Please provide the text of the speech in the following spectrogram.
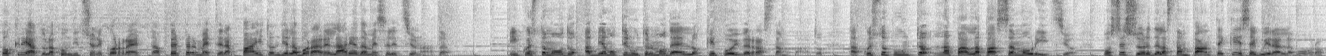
ho creato la condizione corretta per permettere a Python di elaborare l'area da me selezionata. In questo modo abbiamo ottenuto il modello che poi verrà stampato. A questo punto la palla passa a Maurizio, possessore della stampante che eseguirà il lavoro.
